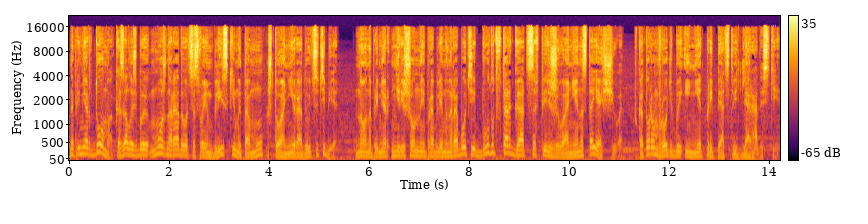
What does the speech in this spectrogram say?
Например, дома, казалось бы, можно радоваться своим близким и тому, что они радуются тебе – но, например, нерешенные проблемы на работе будут вторгаться в переживание настоящего, в котором вроде бы и нет препятствий для радости.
